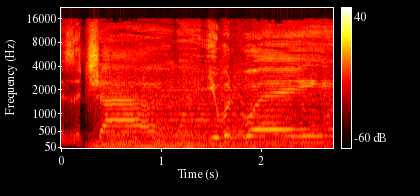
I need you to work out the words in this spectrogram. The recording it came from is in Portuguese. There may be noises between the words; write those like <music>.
As a child, you would wait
